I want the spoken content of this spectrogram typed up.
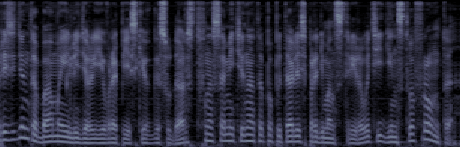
Президент Обама и лидеры европейских государств на саммите НАТО попытались продемонстрировать единство фронта.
